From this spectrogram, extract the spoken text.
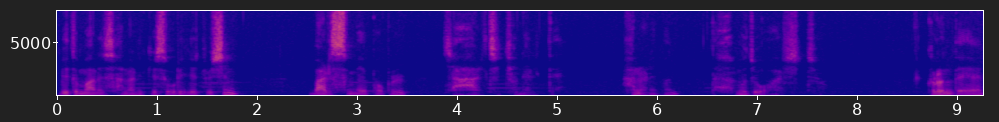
믿음 안에서 하나님께서 우리에게 주신 말씀의 법을 잘 지켜낼 때, 하나님은 너무 좋아하시죠. 그런데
